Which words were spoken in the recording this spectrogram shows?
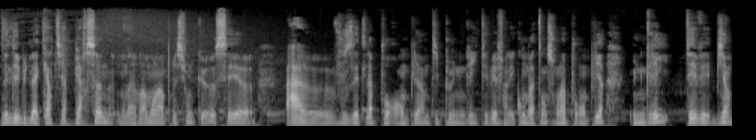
dès le début de la carte il y a personne. On a vraiment l'impression que c'est euh, ah, euh, vous êtes là pour remplir un petit peu une grille TV, enfin les combattants sont là pour remplir une grille TV. Bien.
